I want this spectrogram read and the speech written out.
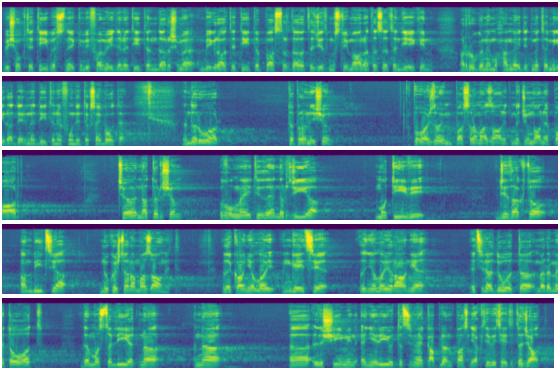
mbi shokët e tij besnikë, mbi familjen e tij të ndershme, mbi gratë e tij të pastërta dhe të gjithë muslimanët të cilët e ndjekin rrugën e Muhamedit me të mira deri në ditën e fundit të kësaj bote. Të nderuar të pranishëm, po vazhdojmë pas Ramazanit me xhumanë e parë që natyrshëm vullneti dhe energjia, motivi Gjithë këto ambicia nuk është e Ramazanit dhe ka një lloj ngecje dhe një lloj ranie e cila duhet të meremetohet dhe mos të lihet në në lëshimin e njeriut të cilin e kaplon pas një aktiviteti të gjatë.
